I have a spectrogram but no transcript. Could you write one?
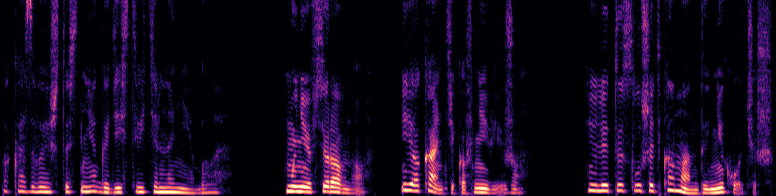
показывая, что снега действительно не было. «Мне все равно. Я кантиков не вижу. Или ты слушать команды не хочешь?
